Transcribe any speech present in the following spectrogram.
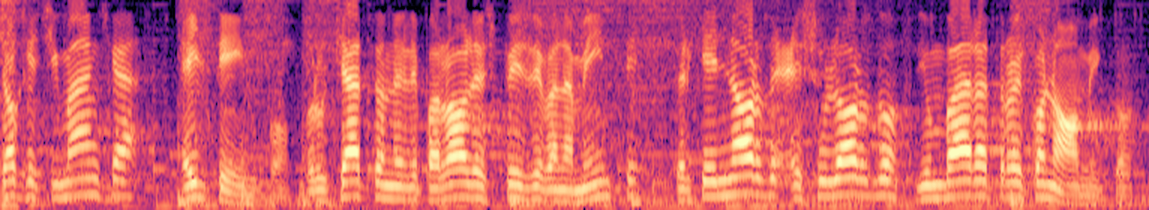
Ciò che ci manca è il tempo, bruciato nelle parole spese vanamente, perché il Nord è sull'orlo di un baratro economico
